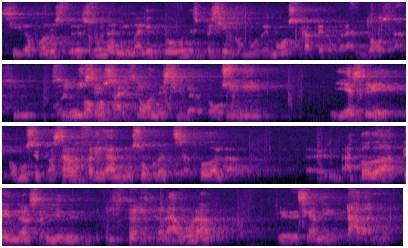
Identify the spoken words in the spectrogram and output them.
si lo conoces, pero es un animalito, una especie como de mosca, pero grandota, Sí, con sí, los ojos sí. saltones y verdosos. Y es que, como se pasaba fregando Sócrates a toda la eh, a toda Atenas ahí en el, en el ágora, le decían el tábano.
